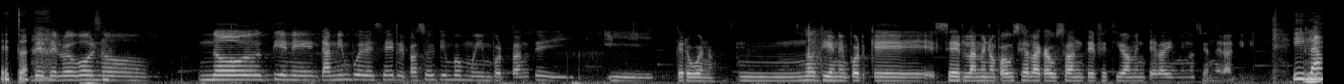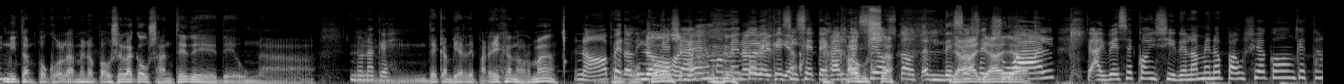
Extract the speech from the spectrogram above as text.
Desde luego no no tiene, también puede ser, el paso del tiempo es muy importante y, y, pero bueno, mm, no tiene por qué ser la menopausia la causante efectivamente de la disminución de la libido. ¿Y ni, tampoco la menopausia la causante de, de una... ¿De una qué? Em, de cambiar de pareja, Norma. No, pero digo que ya es el momento de que si se te va el deseo, el deseo sexual, hay veces coincide la menopausia con que estás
